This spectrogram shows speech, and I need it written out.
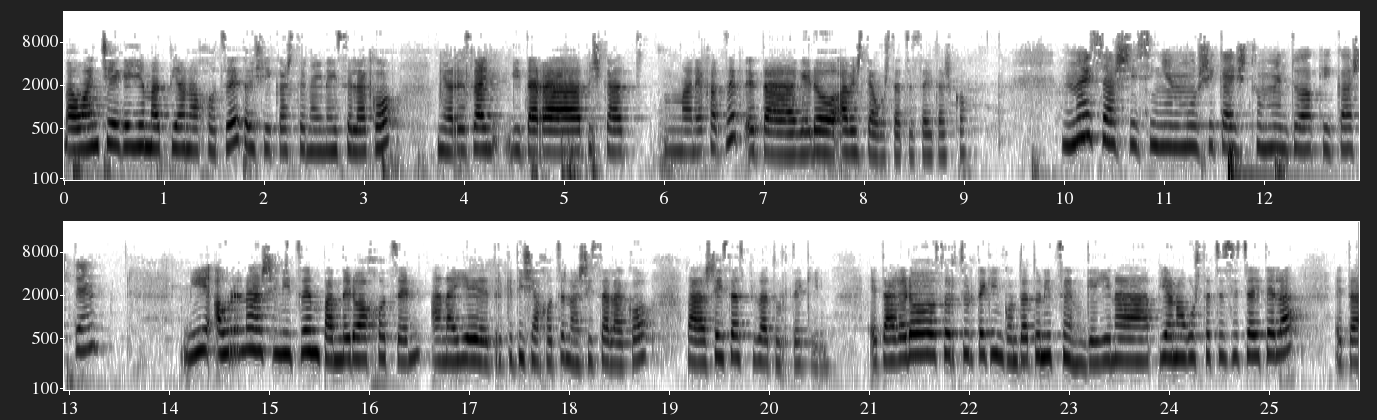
Ba, oantxe gehien bat pianoa jotzet, oixe ikasten nahi naizelako, miarrez gain gitarra pixkat manejatzet, eta gero abestea gustatzen zait asko. Noiz hasi zinen musika instrumentuak ikasten? Ni aurrena hasi nintzen panderoa jotzen, anaie trikitisa jotzen hasi zalako, ba, seizazpi bat urtekin. Eta gero zortzi urtekin kontatu nintzen gehiena pianoa gustatzen zitzaitela, eta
